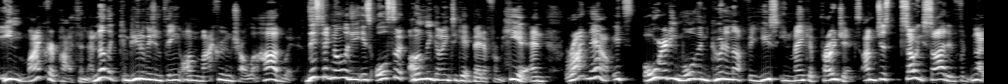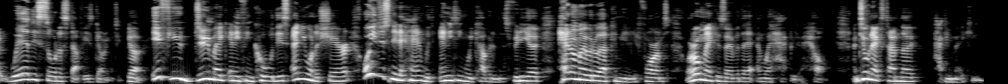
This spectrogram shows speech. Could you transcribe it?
in MicroPython, another computer vision thing on microcontroller hardware. This technology is also only going to get better from here, and right now it's already more than good enough for use in Maker projects. I'm just so excited for you know, where this sort of stuff is going to go. If you do make anything cool with this and you want to share it, or you just need a hand with anything we covered in this video, head on over to our community forums. We're all makers over there and we're happy to help. Until next time though, happy making.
